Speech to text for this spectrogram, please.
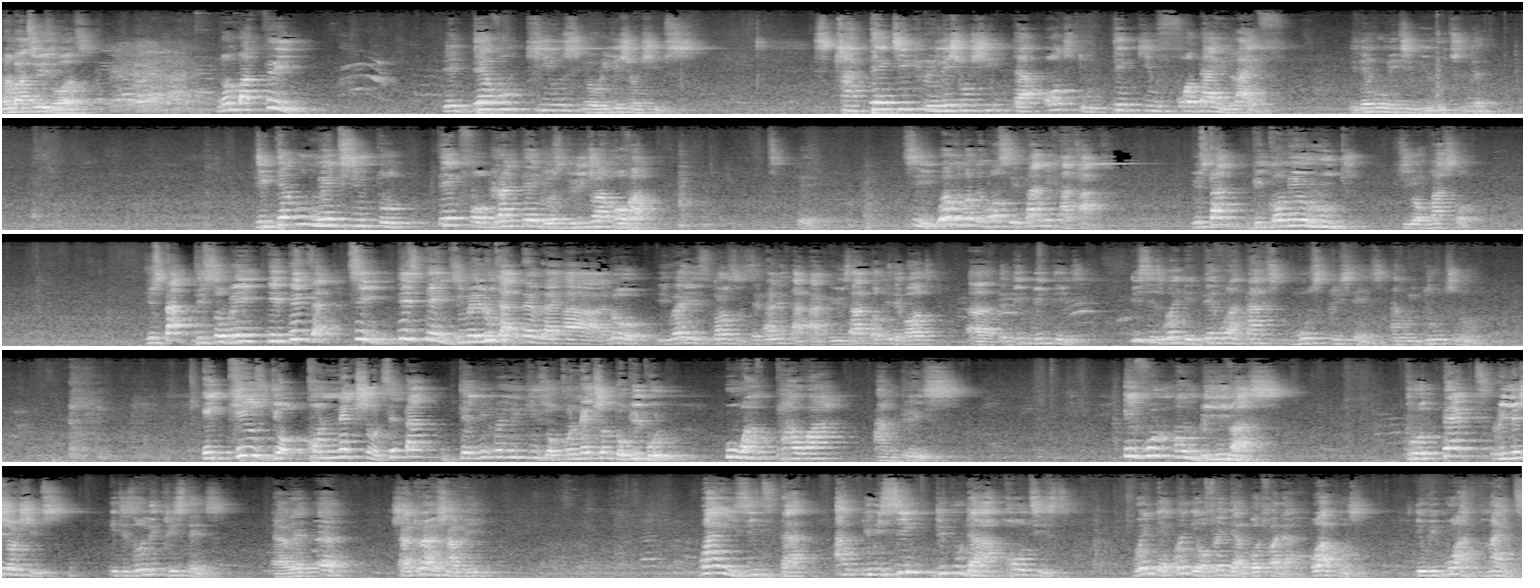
Number two is what? Number three, the devil kills your relationships. Strategic relationship that ought to take you further in life. The devil makes you be rude to them. The devil makes you to take for granted your spiritual cover. Hey. See, when we talk about satanic attack, you start becoming rude to your pastor. You start disobeying the things that see these things you may look at them like ah no when it comes to satanic attack you start talking about uh, the big big things. This is where the devil attacks most Christians and we don't know. It kills your connection. Satan deliberately kills your connection to people who have power and grace. Even unbelievers protect relationships. It is only Christians. Chandra and Shami. Why is it that and you will see people that are cultists when they when they offend their godfather, what happens? They will go at night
